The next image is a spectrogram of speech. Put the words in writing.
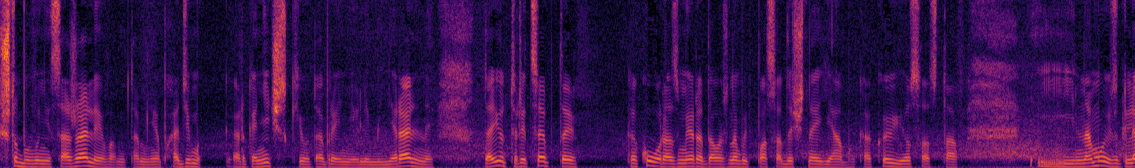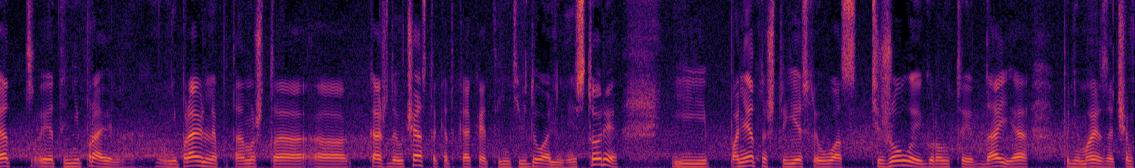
что бы вы ни сажали вам там необходимы органические удобрения или минеральные дают рецепты какого размера должна быть посадочная яма какой ее состав и, на мой взгляд, это неправильно. Неправильно, потому что э, каждый участок – это какая-то индивидуальная история. И понятно, что если у вас тяжелые грунты, да, я понимаю, зачем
